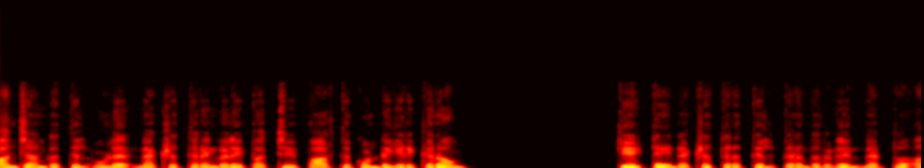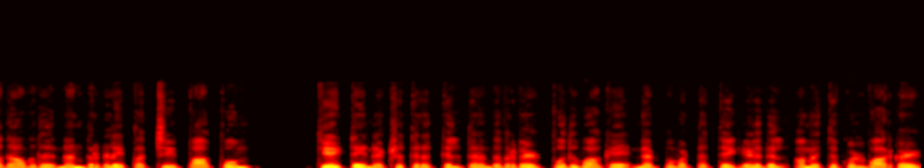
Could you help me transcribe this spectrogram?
பஞ்சாங்கத்தில் உள்ள நட்சத்திரங்களைப் பற்றி பார்த்துக் கொண்டு இருக்கிறோம். கேட்டை நட்சத்திரத்தில் பிறந்தவர்களின் நட்பு அதாவது நண்பர்களைப் பற்றி பார்ப்போம். கேட்டை நட்சத்திரத்தில் பிறந்தவர்கள் பொதுவாக நட்பு வட்டத்தை எளிதில் அமைத்துக் கொள்வார்கள்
